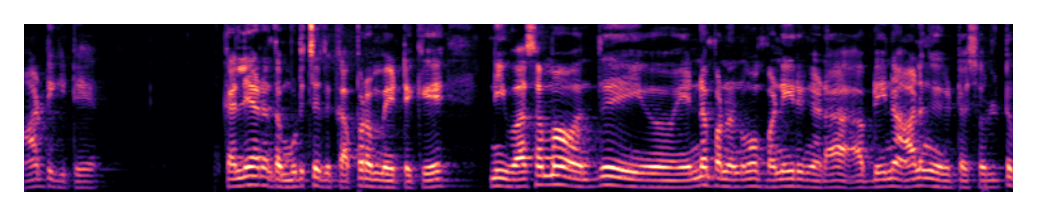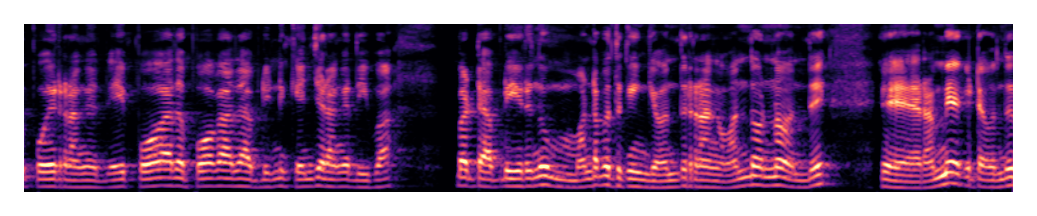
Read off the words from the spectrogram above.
மாட்டிக்கிட்டு கல்யாணத்தை முடித்ததுக்கு அப்புறமேட்டுக்கு நீ வசமாக வந்து என்ன பண்ணணுமோ பண்ணிடுங்கடா அப்படின்னு ஆளுங்கக்கிட்ட சொல்லிட்டு போயிடுறாங்க. டேய் போகாத போகாத அப்படின்னு கெஞ்சுறாங்க தீபா. பட் அப்படி இருந்தும் மண்டபத்துக்கு இங்கே வந்துடுறாங்க. வந்தோன்னே வந்து ரம்யா கிட்ட வந்து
